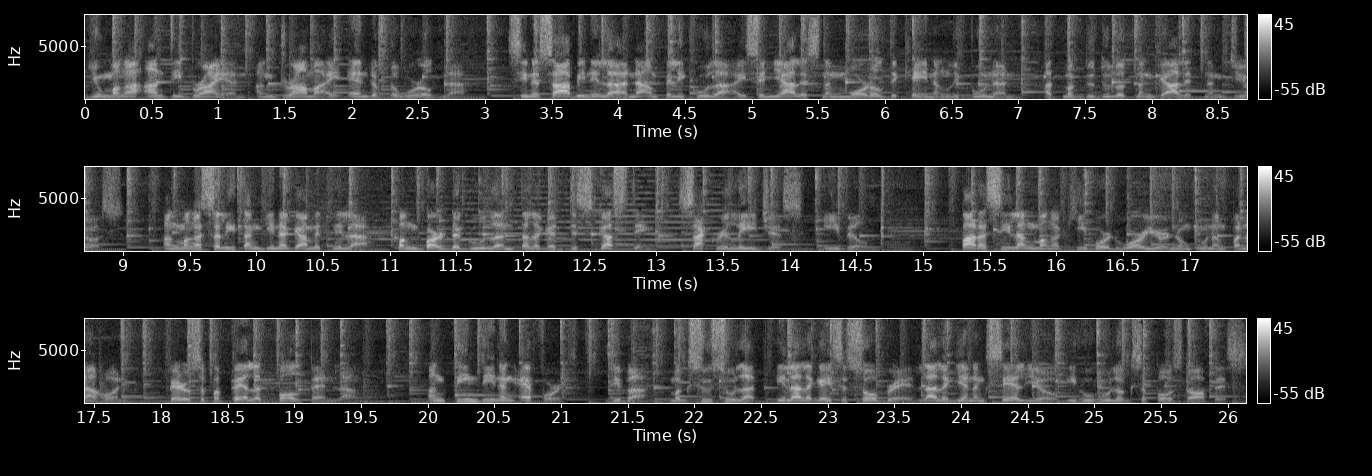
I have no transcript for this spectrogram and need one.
Yung mga anti-Brian, ang drama ay end of the world na. Sinasabi nila na ang pelikula ay senyales ng moral decay ng lipunan at magdudulot ng galit ng Diyos. Ang mga salitang ginagamit nila, pangbardagulan talaga disgusting, sacrilegious, evil. Para silang mga keyboard warrior nung unang panahon, pero sa papel at ballpen lang. Ang tindi ng effort, di ba? Magsusulat, ilalagay sa sobre, lalagyan ng selyo, ihuhulog sa post office.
